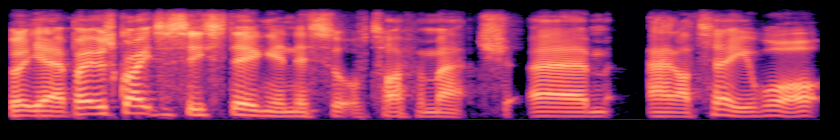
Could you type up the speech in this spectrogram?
But yeah, but it was great to see Sting in this sort of type of match. Um, and I'll tell you what,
